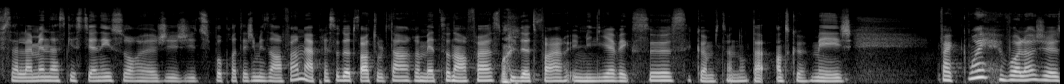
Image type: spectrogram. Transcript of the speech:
ça l'amène à se questionner sur euh, j'ai- j'ai-tu pas protégé mes enfants, mais après ça, de te faire tout le temps remettre ça d'en face, puis de te faire humilier avec ça, c'est comme. C'est un autre. En tout cas, mais. j- Fait que, ouais, voilà, je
